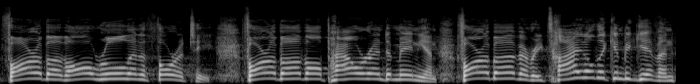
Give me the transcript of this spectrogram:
far above all rule and authority, far above all power and dominion, far above every title that can be given,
